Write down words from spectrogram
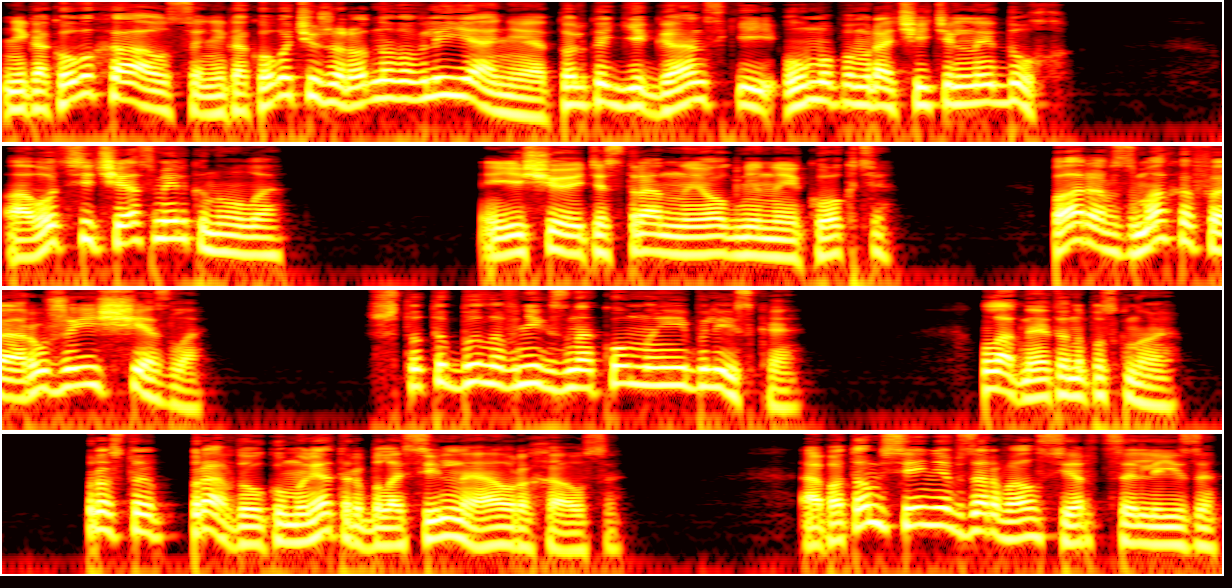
Никакого хаоса, никакого чужеродного влияния, только гигантский умопомрачительный дух. А вот сейчас мелькнуло. Еще эти странные огненные когти. Пара взмахов, и оружие исчезло. Что-то было в них знакомое и близкое. Ладно, это напускное. Просто, правда, у аккумулятора была сильная аура хаоса. А потом Сеня взорвал сердце Лизы.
